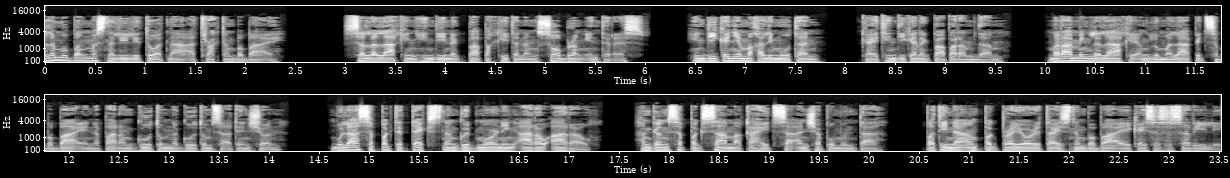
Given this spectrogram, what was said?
Alam mo bang mas nalilito at naa-attract ang babae? Sa lalaking hindi nagpapakita ng sobrang interes. Hindi ka niya makalimutan kahit hindi ka nagpaparamdam. Maraming lalaki ang lumalapit sa babae na parang gutom na gutom sa atensyon. Mula sa pagte-text ng good morning araw-araw hanggang sa pagsama kahit saan siya pumunta, pati na ang pag-prioritize ng babae kaysa sa sarili.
